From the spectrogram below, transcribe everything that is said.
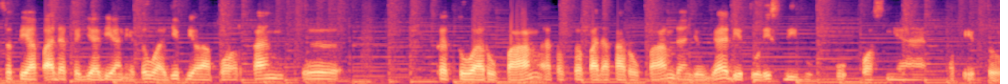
setiap ada kejadian itu wajib dilaporkan ke ketua rupam atau kepada karupam dan juga ditulis di buku posnya seperti itu.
